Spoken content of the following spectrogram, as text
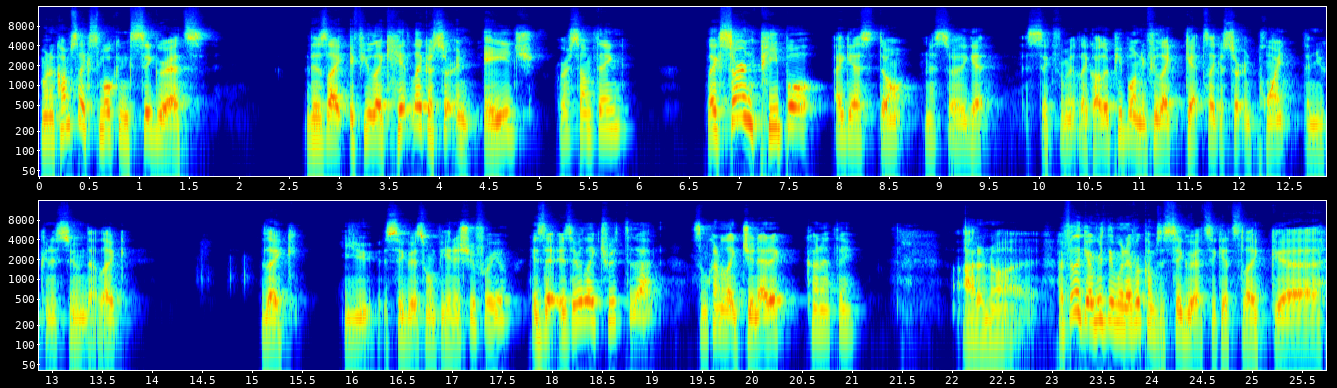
when it comes to like smoking cigarettes, there's like if you like hit like a certain age or something, like certain people, I guess, don't necessarily get sick from it like other people. And if you like get to like a certain point, then you can assume that like like you cigarettes won't be an issue for you. Is there is there like truth to that? Some kind of like genetic kind of thing? I don't know. I, I feel like everything whenever it comes to cigarettes, it gets like uh,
